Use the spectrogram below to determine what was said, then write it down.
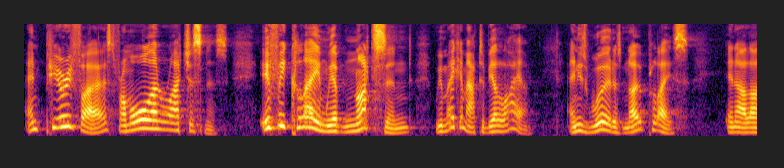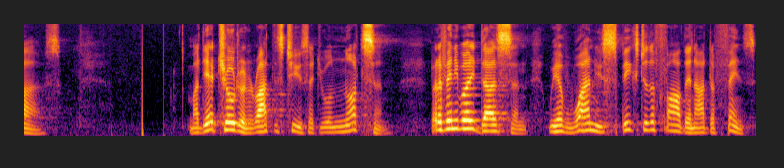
and purify us from all unrighteousness. If we claim we have not sinned, we make him out to be a liar, and his word has no place in our lives. My dear children, I write this to you so that you will not sin. But if anybody does sin, we have one who speaks to the Father in our defense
